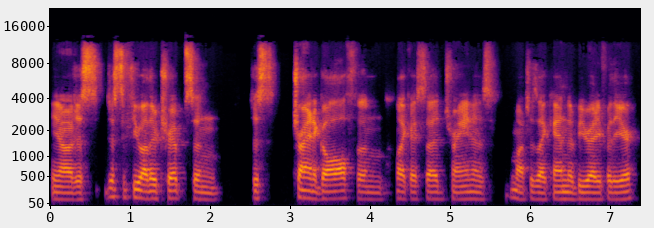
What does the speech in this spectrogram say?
you know, just, just a few other trips and just trying to golf. And like I said, train as much as I can to be ready for the year.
